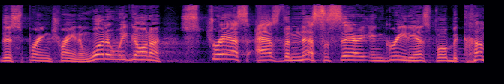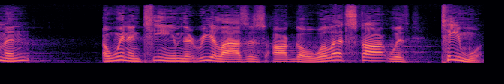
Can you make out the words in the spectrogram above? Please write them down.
this spring training? What are we going to stress as the necessary ingredients for becoming a winning team that realizes our goal? Well, let's start with teamwork.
